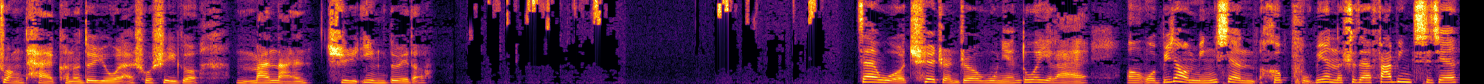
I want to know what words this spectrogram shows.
状态可能对于我来说是一个蛮难去应对的。在我确诊这五年多以来，嗯，我比较明显和普遍的是在发病期间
